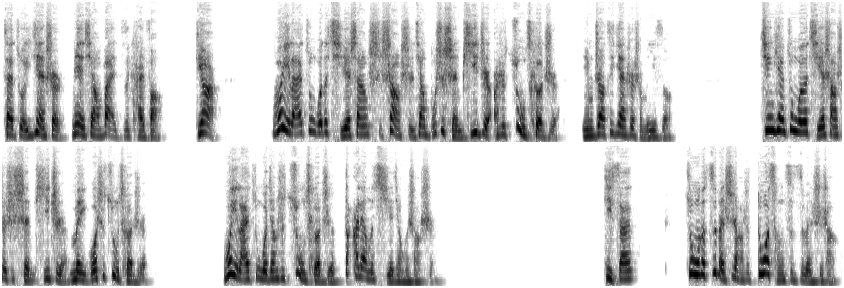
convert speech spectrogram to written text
在做一件事儿面向外资开放。第二，未来中国的企业上市上市将不是审批制，而是注册制。你们知道这件事什么意思？今天中国的企业上市是审批制，美国是注册制，未来中国将是注册制，大量的企业将会上市。第三，中国的资本市场是多层次资本市场，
